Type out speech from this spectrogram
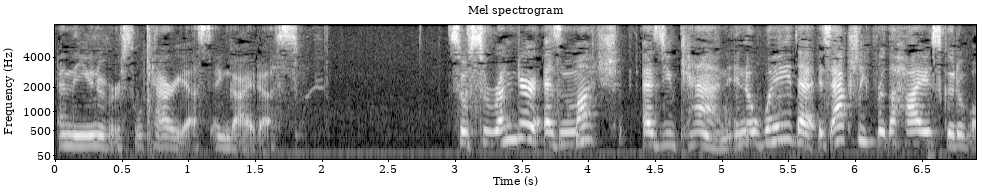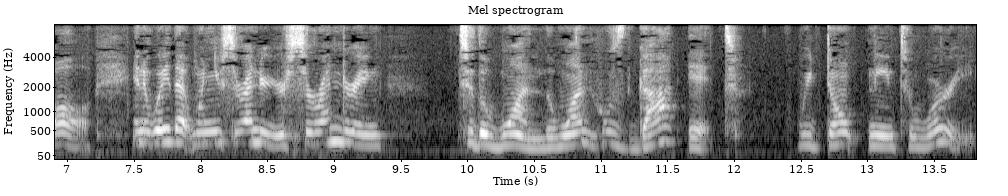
and the universe will carry us and guide us. So surrender as much as you can in a way that is actually for the highest good of all. In a way that when you surrender, you're surrendering to the one, the one who's got it we don't need to worry.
